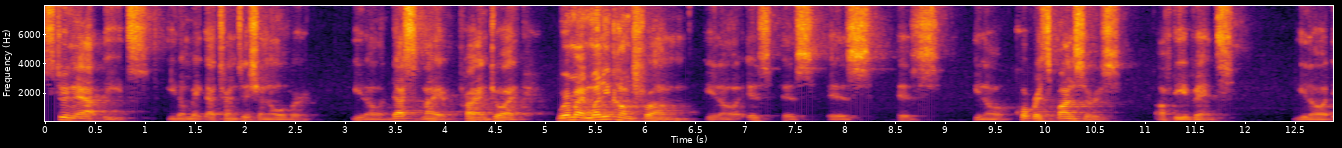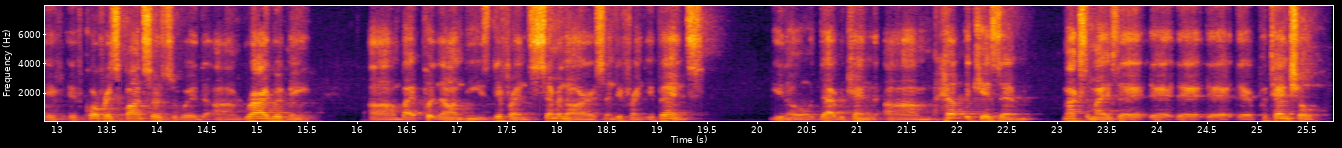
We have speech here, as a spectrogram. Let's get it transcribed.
student athletes, you know, make that transition over. You know, that's my pride and joy. Where my money comes from, you know, is is is is you know corporate sponsors of the events. You know, if if corporate sponsors would um, ride with me um, by putting on these different seminars and different events, you know, that we can um, help the kids and maximize their their their, their, their potential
